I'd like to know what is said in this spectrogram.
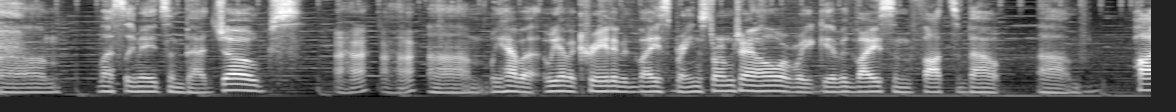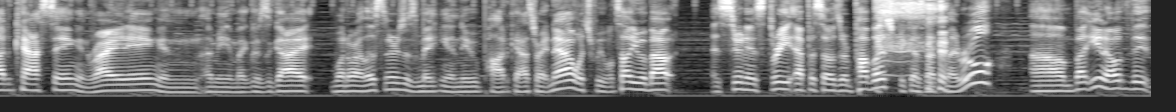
Um, Leslie made some bad jokes. Uh huh. Uh huh. Um, we have a we have a creative advice brainstorm channel where we give advice and thoughts about um, podcasting and writing. And I mean, like, there's a guy, one of our listeners is making a new podcast right now, which we will tell you about as soon as three episodes are published because that's my rule. Um, but you know, the,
